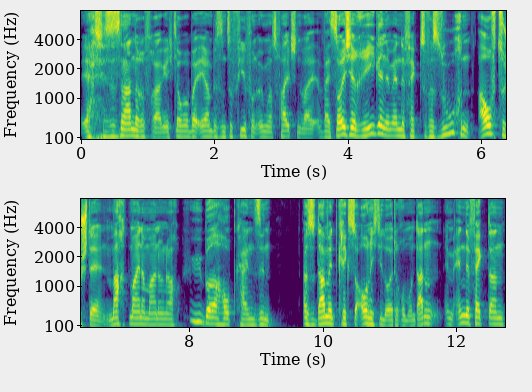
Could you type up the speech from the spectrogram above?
Ja, das ist eine andere Frage. Ich glaube aber eher ein bisschen zu viel von irgendwas Falschen, weil, weil solche Regeln im Endeffekt zu versuchen aufzustellen, macht meiner Meinung nach überhaupt keinen Sinn. Also damit kriegst du auch nicht die Leute rum. Und dann im Endeffekt dann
